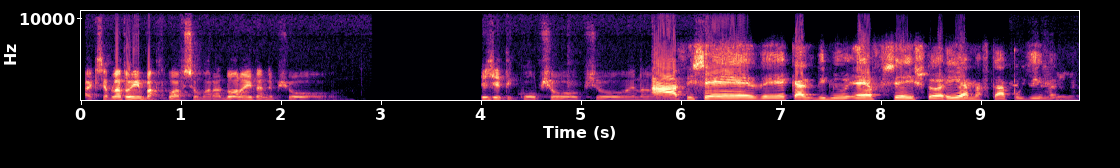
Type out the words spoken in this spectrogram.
Εντάξει, απλά το impact που άφησε ο Μαραντόνα ήταν πιο ηγετικό, πιο, πιο ένα... άφησε, δε, έκανε, δημιου- έφυσε ιστορία με αυτά που γίνανε. Ναι, ναι.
